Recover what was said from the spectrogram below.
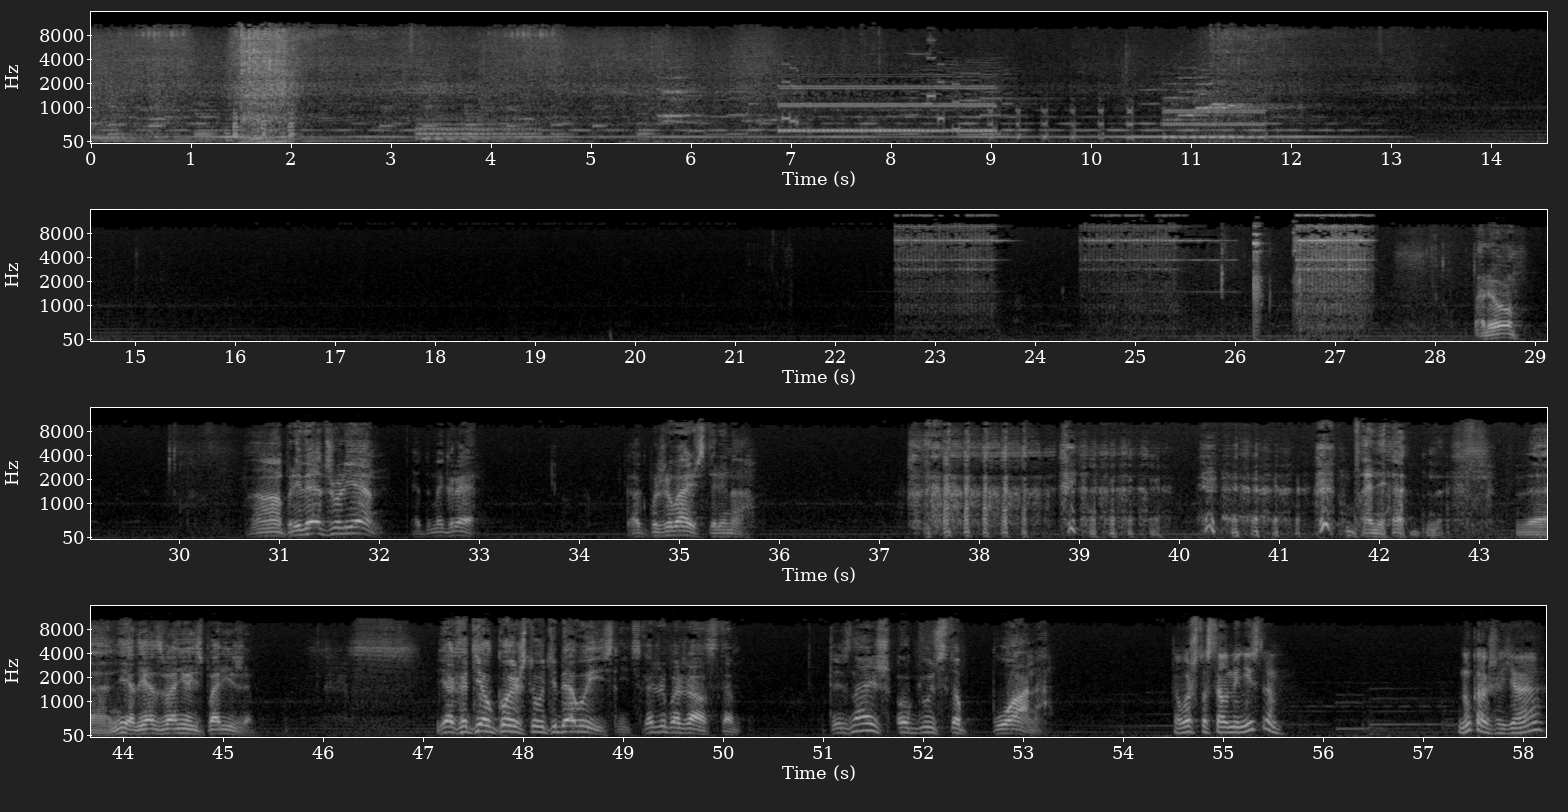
Алло. А, привет, Жульен. Это Мегре. Как поживаешь, старина? Понятно. Да. Нет, я звоню из Парижа. Я хотел кое-что у тебя выяснить. Скажи, пожалуйста, ты знаешь Огюста Пуана? Того, что стал министром? Ну как же, я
